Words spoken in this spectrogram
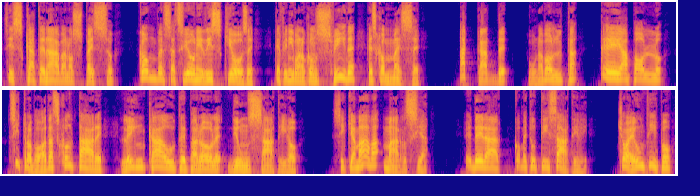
si scatenavano spesso conversazioni rischiose che finivano con sfide e scommesse. Accadde una volta che Apollo si trovò ad ascoltare le incaute parole di un satiro. Si chiamava Marsia ed era come tutti i satiri, cioè un tipo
